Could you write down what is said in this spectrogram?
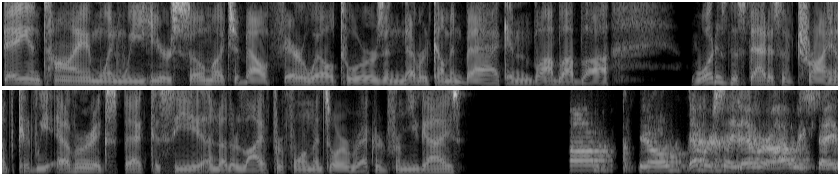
day and time when we hear so much about farewell tours and never coming back and blah, blah, blah, what is the status of Triumph? Could we ever expect to see another live performance or a record from you guys? Um, you know, never say never. I always say,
